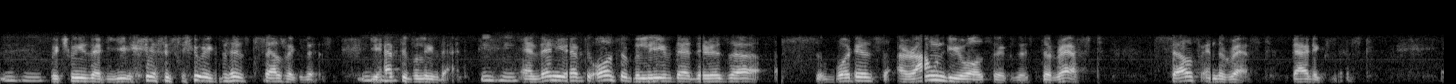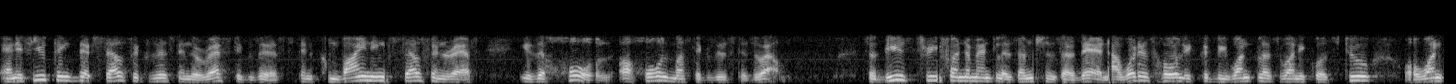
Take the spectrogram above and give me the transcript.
mm-hmm. which means that you, you exist, self exists. Mm-hmm. You have to believe that. Mm-hmm. And then you have to also believe that there is a, what is around you also exists, the rest, self and the rest, that exist. And if you think that self exists and the rest exists, then combining self and rest is a whole. A whole must exist as well. So these three fundamental assumptions are there. Now, what is whole? It could be 1 plus 1 equals 2, or 1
